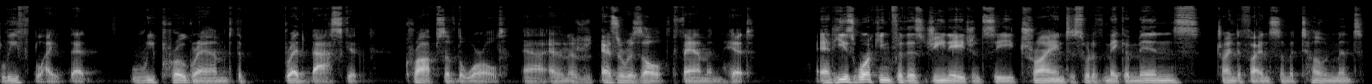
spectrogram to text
leaf blight that reprogrammed the breadbasket crops of the world. Uh, and as a result, famine hit. And he's working for this gene agency, trying to sort of make amends, trying to find some atonement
